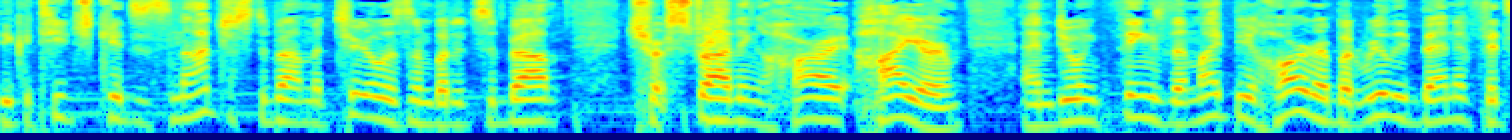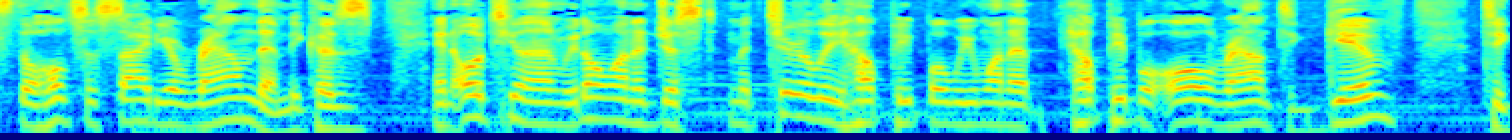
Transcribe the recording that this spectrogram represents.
You could teach kids it's not just about materialism, but it's about tr- striving high, higher and doing things that might be harder, but really benefits the whole society around them. Because in OT land, we don't want to just materially help people, we want to help people all around to give, to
